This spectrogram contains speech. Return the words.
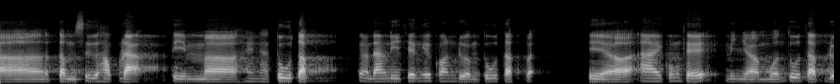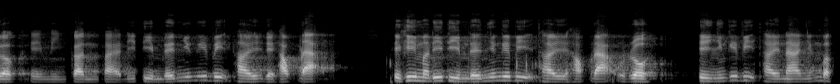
uh, tầm sư học đạo tìm uh, hay là tu tập tức là đang đi trên cái con đường tu tập vậy. Thì uh, ai cũng thế mình uh, muốn tu tập được thì mình cần phải đi tìm đến những cái vị thầy để học đạo. Thì khi mà đi tìm đến những cái vị thầy học đạo rồi thì những cái vị thầy là những bậc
